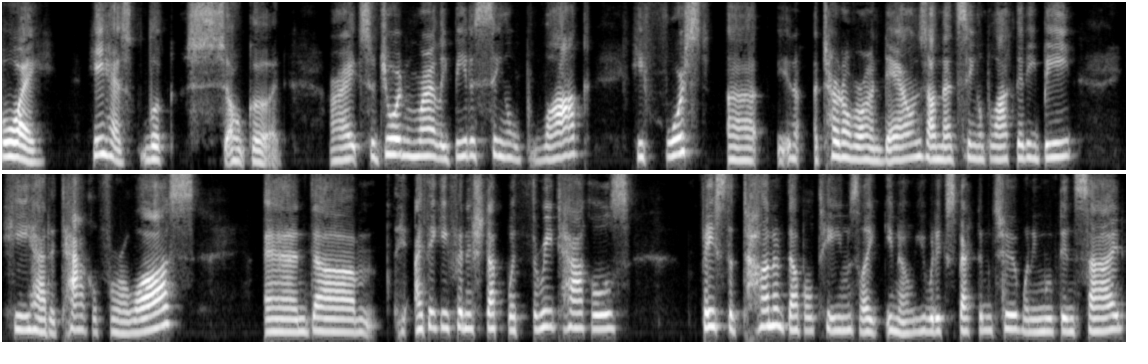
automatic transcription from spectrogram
boy, he has looked so good. All right. So Jordan Riley beat a single block. He forced uh, you know, a turnover on downs on that single block that he beat. He had a tackle for a loss. And um, I think he finished up with three tackles, faced a ton of double teams, like, you know, you would expect him to when he moved inside,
